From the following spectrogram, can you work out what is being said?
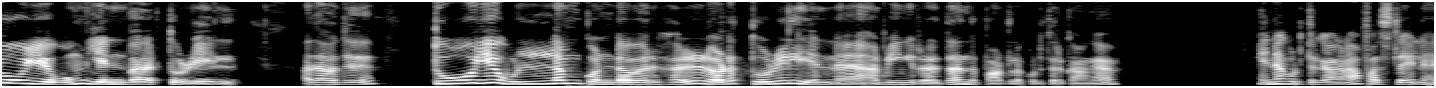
தூயவும் என்பர் தொழில். அதாவது தூய உள்ளம் கொண்டவர்களோட தொழில் என்ன? அப்படிங்கிறது தான் இந்த பாட்டில் கொடுத்துருக்காங்க. என்ன கொடுத்துருக்காங்கன்னா ஃபர்ஸ்ட் லைனு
